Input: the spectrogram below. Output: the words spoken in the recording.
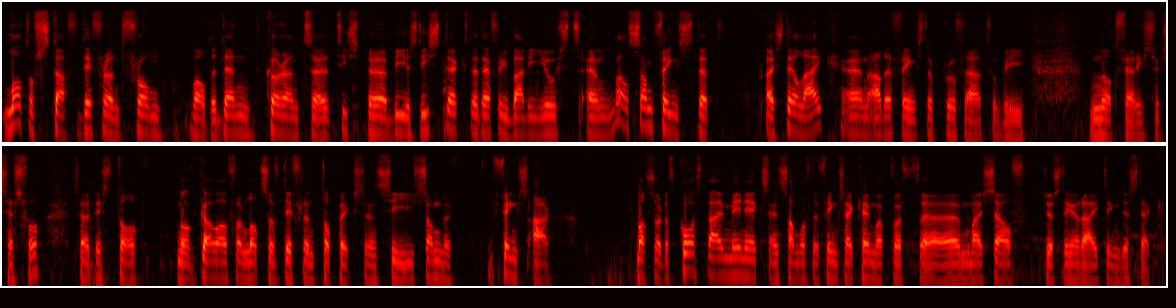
lot of stuff different from, well, the then current uh, uh, BSD stack that everybody used. And, well, some things that I still like and other things that proved out to be not very successful. So this talk will go over lots of different topics and see some things are well, sort of caused by Minix and some of the things I came up with uh, myself just in writing this deck.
